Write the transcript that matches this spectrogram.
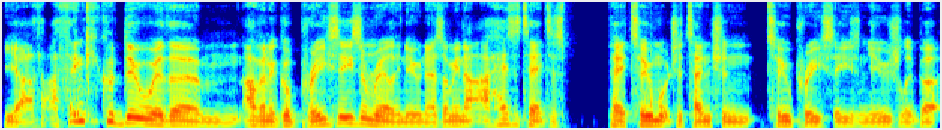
Yeah, I think he could do with um, having a good preseason. Really, Nunez. I mean, I, I hesitate to pay too much attention to preseason usually, but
